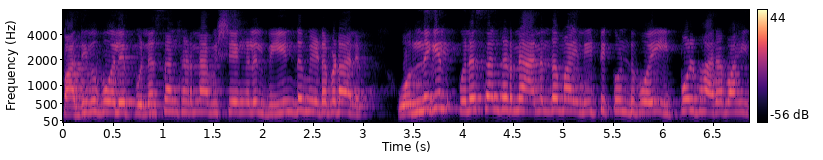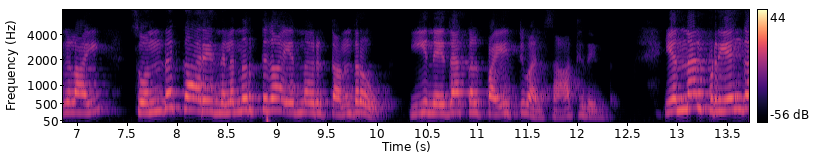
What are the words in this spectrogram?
പതിവ് പോലെ പുനഃസംഘടനാ വിഷയങ്ങളിൽ വീണ്ടും ഇടപെടാനും ഒന്നുകിൽ പുനഃസംഘടന അനന്തമായി നീട്ടിക്കൊണ്ടുപോയി ഇപ്പോൾ ഭാരവാഹികളായി സ്വന്തക്കാരെ നിലനിർത്തുക എന്ന ഒരു തന്ത്രവും ഈ നേതാക്കൾ പയറ്റുവാൻ സാധ്യതയുണ്ട്. എന്നാൽ പ്രിയങ്ക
